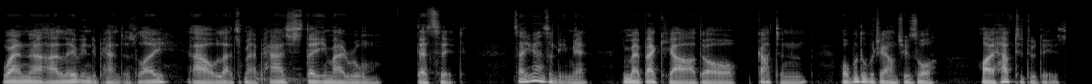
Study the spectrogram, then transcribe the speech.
when uh, I live independently, I'll let my pets stay in my room. That's it. 在院子里面，in my backyard or garden，我不得不这样去做。I have to do this.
